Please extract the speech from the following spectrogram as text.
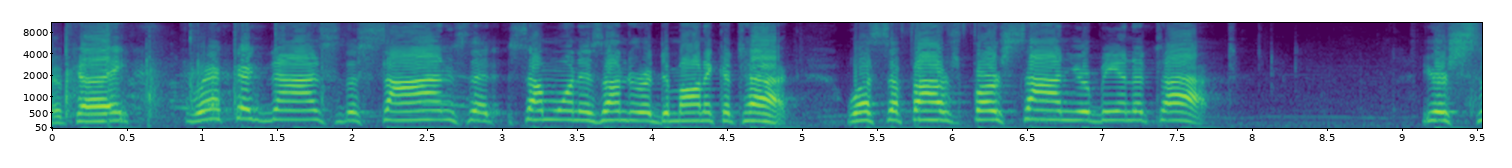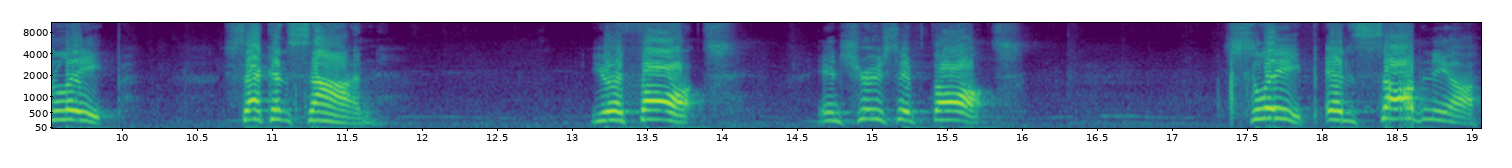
Okay? Recognize the signs that someone is under a demonic attack. What's the first sign you're being attacked? Your sleep. Second sign, your thoughts, intrusive thoughts. Sleep, insomnia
